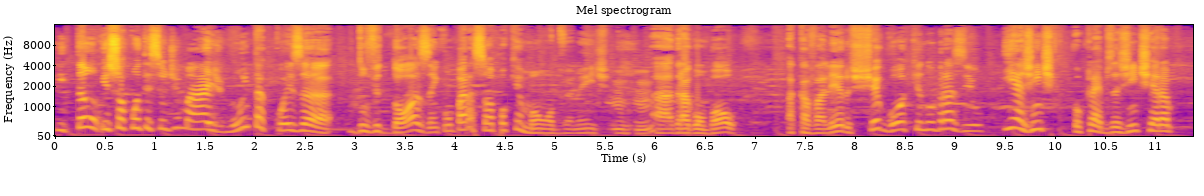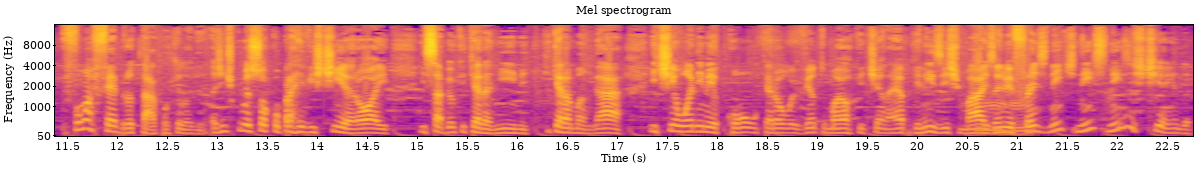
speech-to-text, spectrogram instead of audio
Então, isso aconteceu demais. Muita coisa duvidosa em comparação a Pokémon, obviamente. Uhum. A Dragon Ball, a Cavaleiros, chegou aqui no Brasil. E a gente, o Klebs, a gente era. Foi uma febre otaku aquilo ali. A gente começou a comprar revistinha herói e saber o que, que era anime, o que, que era mangá. E tinha o Anime Con, que era o evento maior que tinha na época, que nem existe mais. Anime Friends nem, nem, nem existia ainda.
